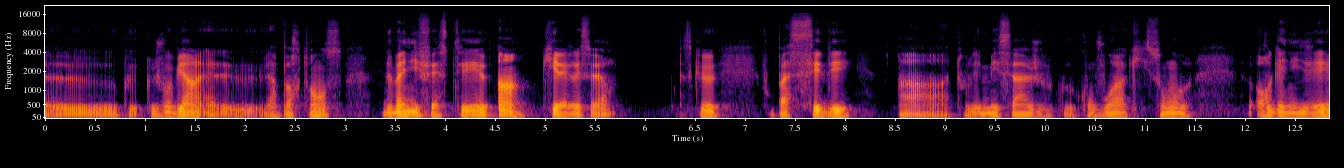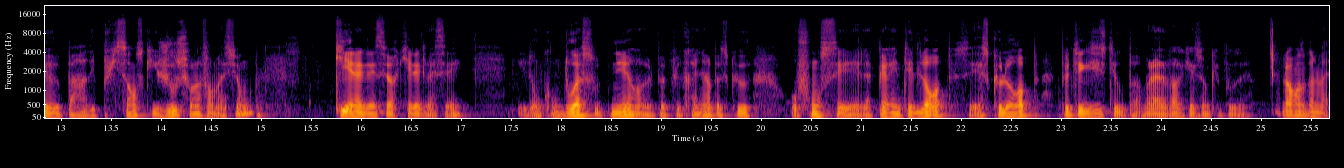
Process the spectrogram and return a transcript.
euh, que, je vois bien euh, l'importance de manifester, euh, un, qui est l'agresseur, parce qu'il ne faut pas céder à tous les messages qu'on voit qui sont organisés par des puissances qui jouent sur l'information, qui est l'agresseur, qui est l'agressé. Et donc on doit soutenir le peuple ukrainien parce que au fond, c'est la pérennité de l'Europe. C'est est-ce que l'Europe peut exister ou pas? Voilà la vraie question qui est posée. Laurence Goldman.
